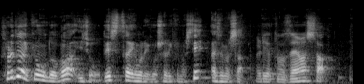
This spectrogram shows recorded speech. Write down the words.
それでは今日の動画は以上です。最後までご視聴いただきましてありがとうございました。ありがとうございました。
